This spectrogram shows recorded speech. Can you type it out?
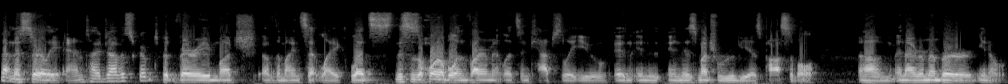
not necessarily anti JavaScript, but very much of the mindset like let's this is a horrible environment. Let's encapsulate you in in, in as much Ruby as possible. Um, and I remember, you know,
